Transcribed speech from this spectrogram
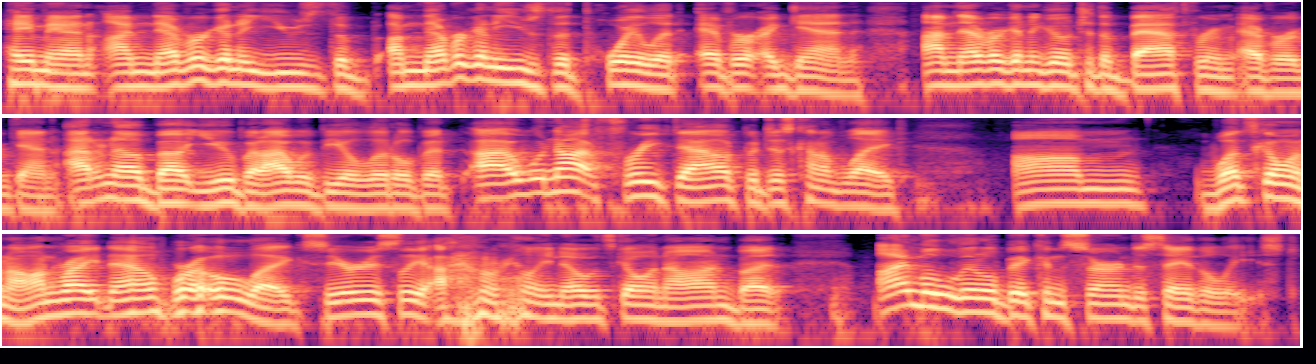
hey, man, I'm never going to use the, I'm never going to use the toilet ever again. I'm never going to go to the bathroom ever again. I don't know about you, but I would be a little bit, I would not freaked out, but just kind of like, um, what's going on right now, bro? Like, seriously, I don't really know what's going on, but I'm a little bit concerned to say the least.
